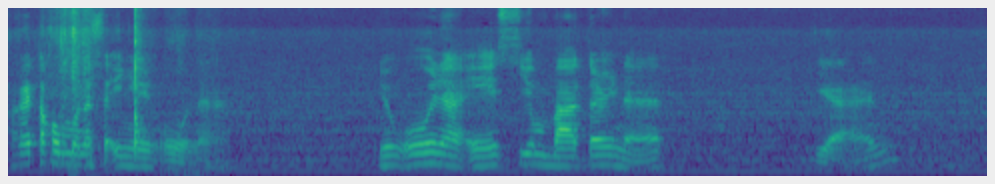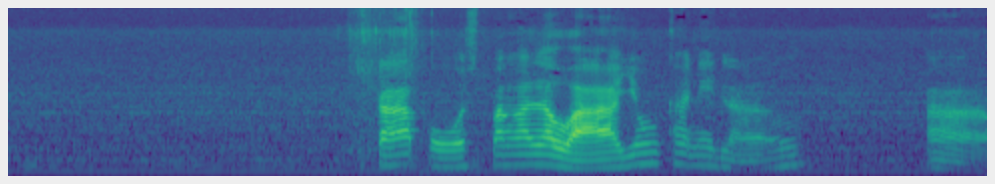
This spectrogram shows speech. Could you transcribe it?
pakita ko muna sa inyo yung una. Yung una is yung butternut. Yan. Tapos, pangalawa, yung kanilang uh,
